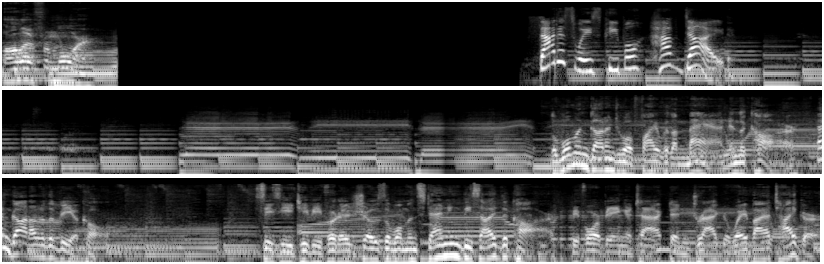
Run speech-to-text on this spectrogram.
Follow for more. Saddest ways people have died. The woman got into a fight with a man in the car and got out of the vehicle. CCTV footage shows the woman standing beside the car before being attacked and dragged away by a tiger.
